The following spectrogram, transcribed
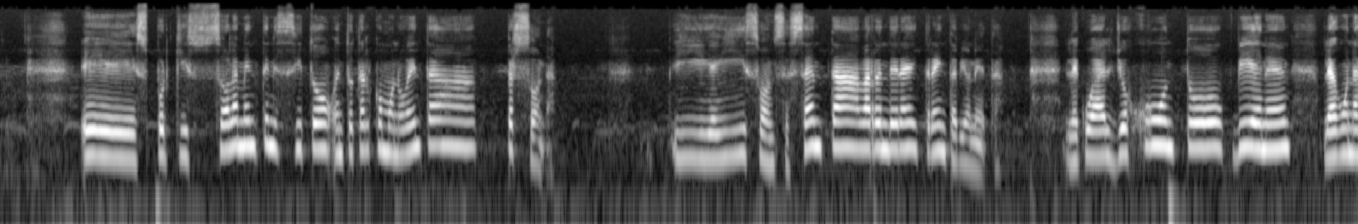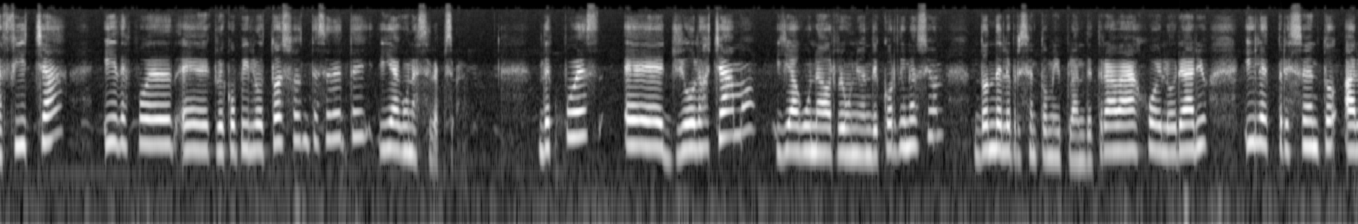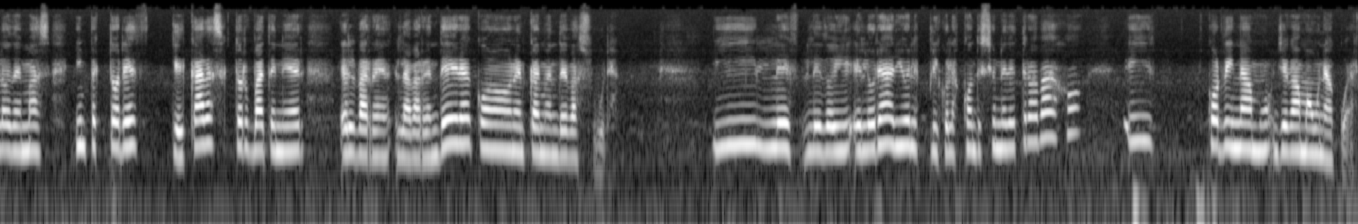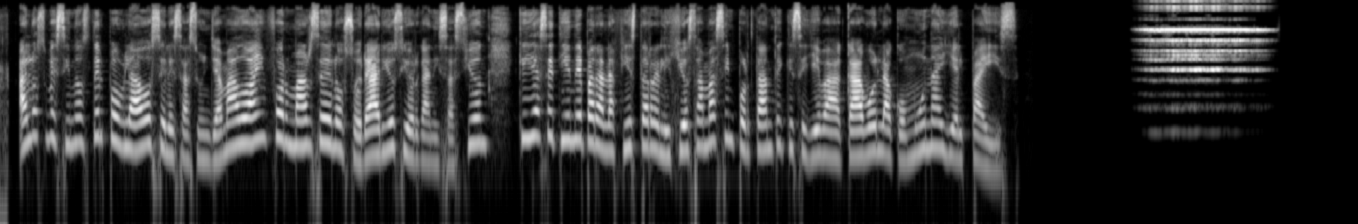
Es porque solamente necesito en total como 90 personas y ahí son 60 barrenderas y 30 avionetas, la cual yo junto, vienen, le hago una ficha y después eh, recopilo todos esos antecedentes y hago una selección. Después eh, yo los llamo y hago una reunión de coordinación donde le presento mi plan de trabajo, el horario y les presento a los demás inspectores que cada sector va a tener el la barrendera con el camión de basura y le, doy el horario, le explico las condiciones de trabajo y coordinamos, llegamos a un acuerdo. A los vecinos del poblado se les hace un llamado a informarse de los horarios y organización que ya se tiene para la fiesta religiosa más importante que se lleva a cabo en la comuna y el país.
